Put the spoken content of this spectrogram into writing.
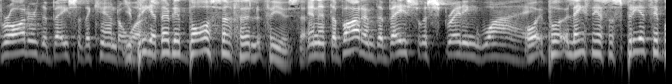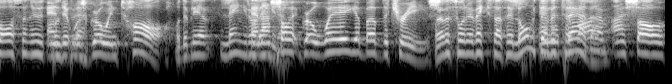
broader the base of the candle ju was. bredare blev basen för, för ljuset. And at the bottom, the base was spreading wide, Och på, längst ner så spred sig basen ut and it was growing tall. Och det blev längre och And I längre. saw it grow way above the trees. Och jag såg det växa sig långt över at the bottom, träden. I saw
